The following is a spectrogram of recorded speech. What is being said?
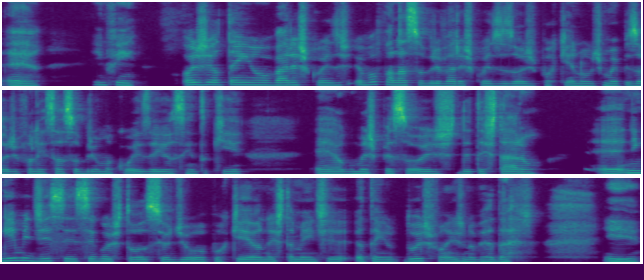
É, enfim, Hoje eu tenho várias coisas. Eu vou falar sobre várias coisas hoje, porque no último episódio eu falei só sobre uma coisa e eu sinto que é, algumas pessoas detestaram. É, ninguém me disse se gostou, se odiou, porque honestamente eu tenho duas fãs, na verdade. E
